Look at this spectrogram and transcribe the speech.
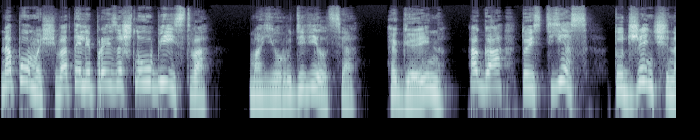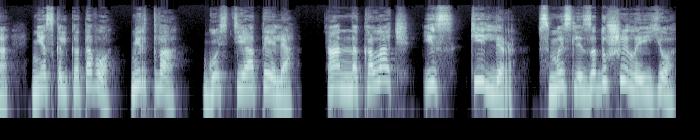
«На помощь! В отеле произошло убийство!» Майор удивился. «Again?» «Ага, то есть yes. Тут женщина, несколько того, мертва, гости отеля. Анна Калач из «Киллер», в смысле задушила ее».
